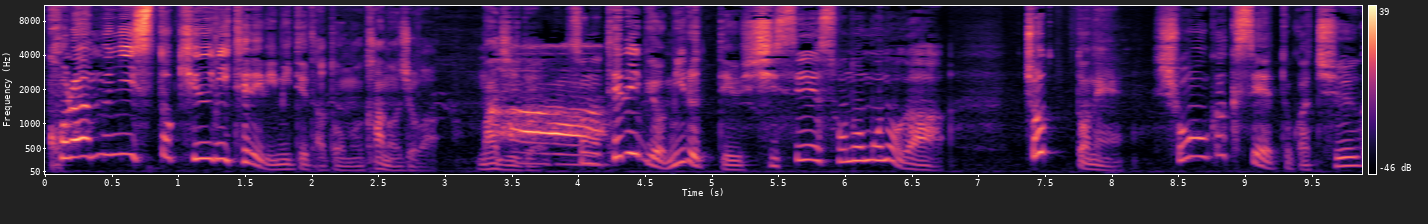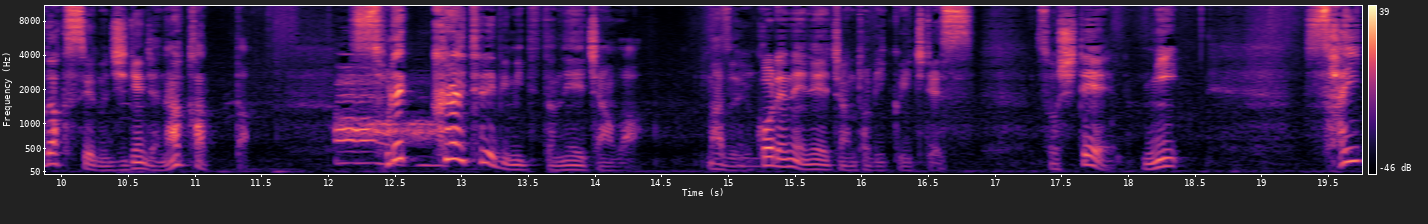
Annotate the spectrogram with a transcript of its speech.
コラムニスト級にテレビ見てたと思う、彼女は。マジでそのテレビを見るっていう姿勢そのものが、ちょっとね、小学生とか中学生の次元じゃなかった。それくらいテレビ見てた姉ちゃんは。まず、これね、姉ちゃんトピック1です。そして、2、最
